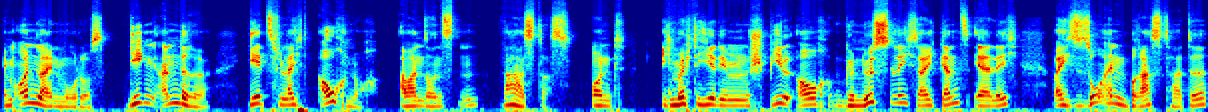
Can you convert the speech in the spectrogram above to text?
im Online-Modus gegen andere geht's vielleicht auch noch, aber ansonsten war es das. Und ich möchte hier dem Spiel auch genüsslich, sage ich ganz ehrlich, weil ich so einen Brast hatte,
